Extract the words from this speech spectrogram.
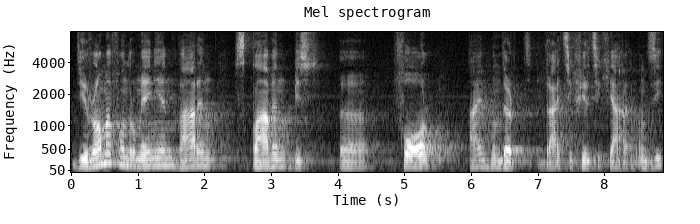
Die Roma von Rumänien waren Sklaven bis äh, vor 130, 40 Jahren. Und sie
